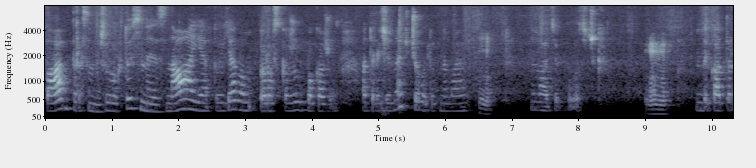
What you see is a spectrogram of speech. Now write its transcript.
памперси, можливо, хтось не знає, то я вам розкажу і покажу. А до речі, знаєш, чого тут немає? М. Немає цієї полосочки. Мгм. Індикатор.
